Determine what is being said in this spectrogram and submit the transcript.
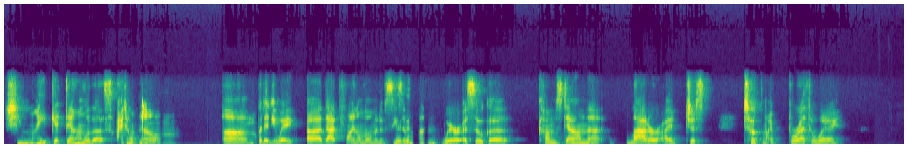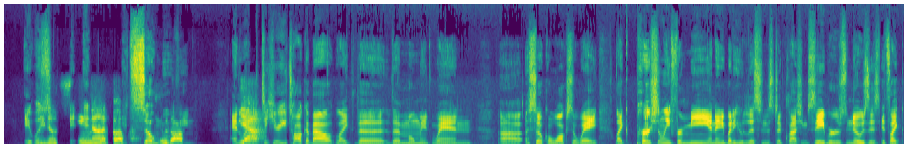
she might get down with us. I don't know. Mhm. Um, But anyway, uh, that final moment of season one where Ahsoka comes down that ladder, I just took my breath away. It was, You know, it- seeing it- that. Oh, it's so was moving. And Yeah. like to hear you talk about like the the moment when uh, Ahsoka walks away, like personally for me and anybody who listens to Clashing Sabers knows this. It's like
